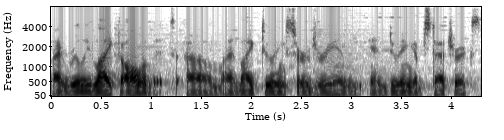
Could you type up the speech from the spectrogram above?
I really liked all of it. Um, I liked doing surgery and, and doing obstetrics.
